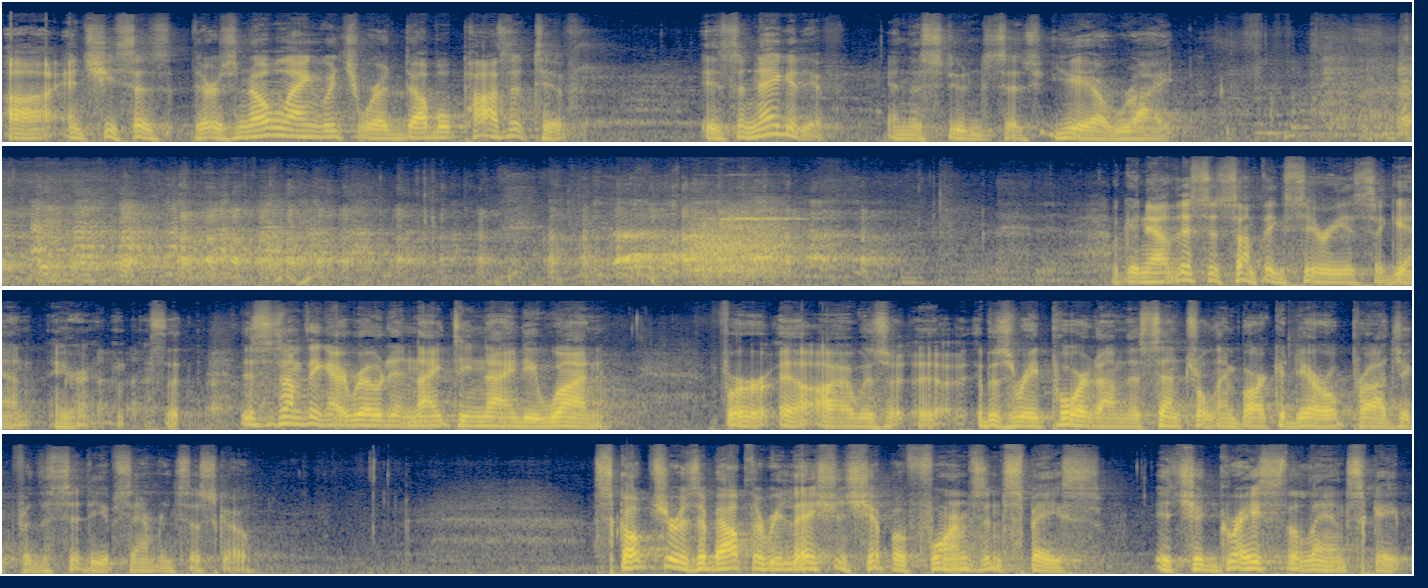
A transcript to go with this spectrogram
uh, and she says, There's no language where a double positive is a negative. And the student says, Yeah, right. Okay, now this is something serious again. Here. This is something I wrote in 1991. For uh, I was uh, it was a report on the Central Embarcadero project for the city of San Francisco. Sculpture is about the relationship of forms in space. It should grace the landscape,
